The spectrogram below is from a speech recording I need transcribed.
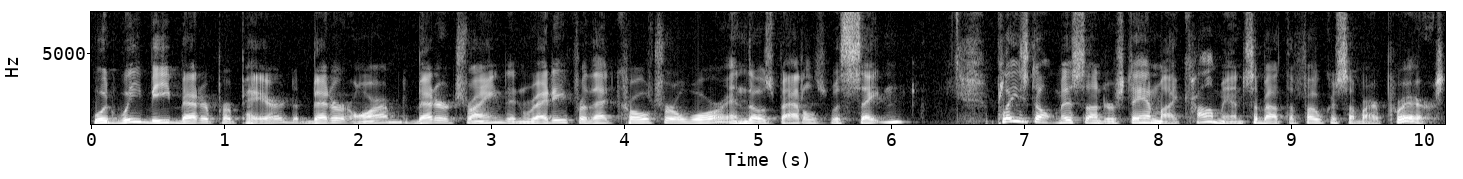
would we be better prepared, better armed, better trained, and ready for that cultural war and those battles with Satan? Please don't misunderstand my comments about the focus of our prayers.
